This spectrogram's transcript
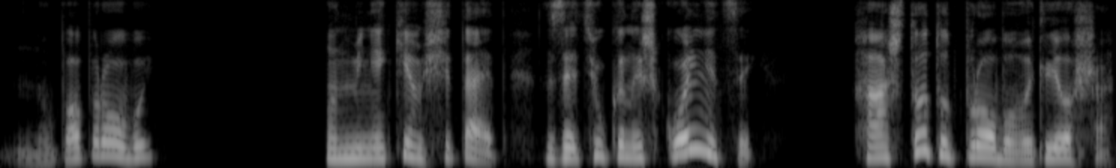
Ну, попробуй. Он меня кем считает? Затюканной школьницей? А что тут пробовать, Лёша?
